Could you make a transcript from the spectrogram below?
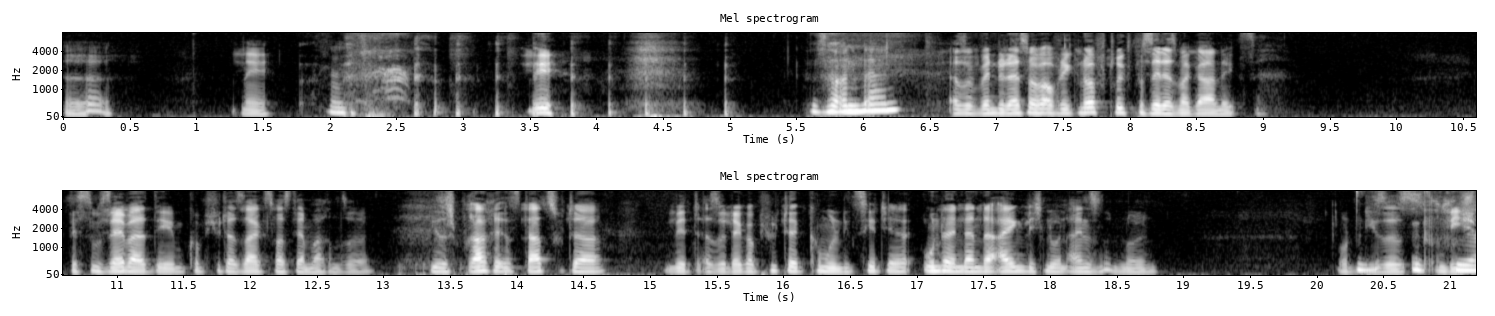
Äh, nee. Hm. nee. Sondern? Also, wenn du da erstmal auf den Knopf drückst, passiert erstmal gar nichts. Bis du selber dem Computer sagst, was der machen soll. Diese Sprache ist dazu da, mit, also der Computer kommuniziert ja untereinander eigentlich nur in Einsen und Nullen. Und dieses, und die.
